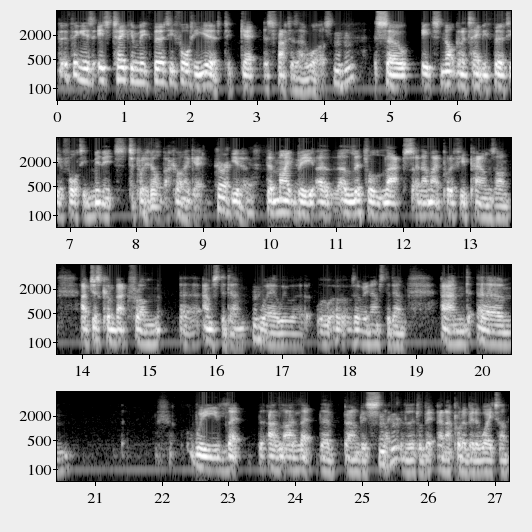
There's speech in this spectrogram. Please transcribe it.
The thing is, it's taken me 30, 40 years to get as fat as I was. Mhm. So it's not going to take me 30 or 40 minutes to put it all back on again. correct. You know, there might be a, a little lapse and I might put a few pounds on. I've just come back from uh, Amsterdam Mhm. where we were, we I was over in Amsterdam and um, we let, I, I let the boundaries slack Mhm. a little bit and I put a bit of weight on.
